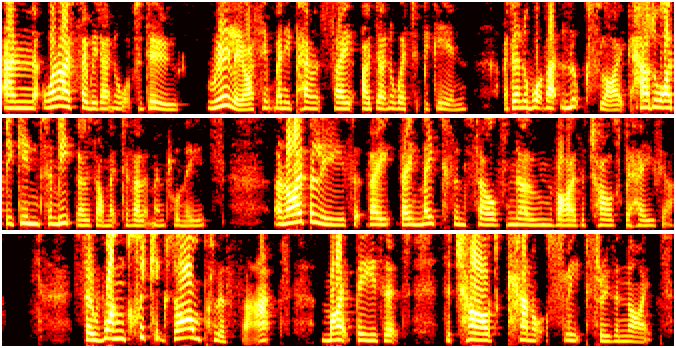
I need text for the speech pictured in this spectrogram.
And when I say we don't know what to do, really, I think many parents say, I don't know where to begin. I don't know what that looks like. How do I begin to meet those unmet developmental needs? And I believe that they, they make themselves known via the child's behavior. So one quick example of that might be that the child cannot sleep through the night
